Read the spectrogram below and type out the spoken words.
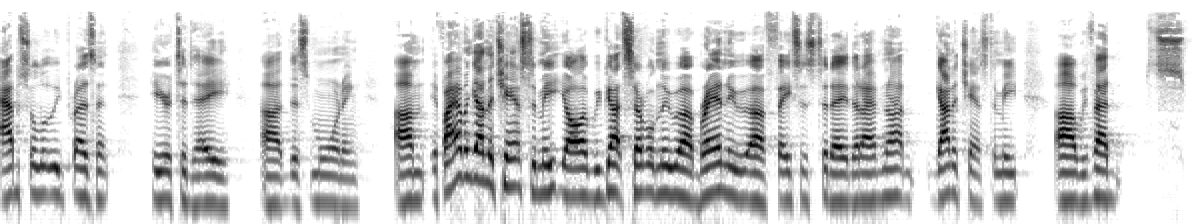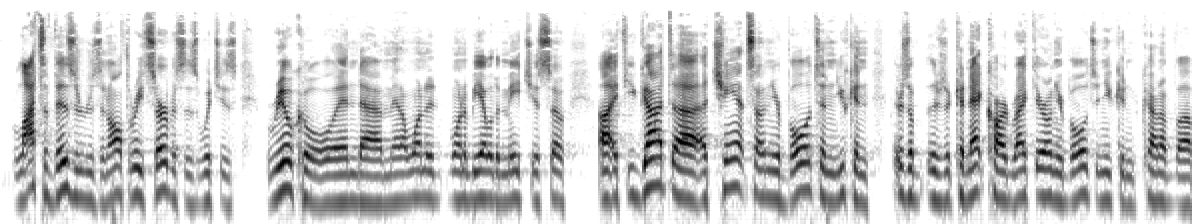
absolutely present here today, uh, this morning. Um, if I haven't gotten a chance to meet y'all, we've got several new, uh, brand new uh, faces today that I have not got a chance to meet. Uh, we've had lots of visitors in all three services, which is real cool, and um, and I wanted want to be able to meet you. So uh, if you got uh, a chance on your bulletin, you can there's a there's a connect card right there on your bulletin. You can kind of uh,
